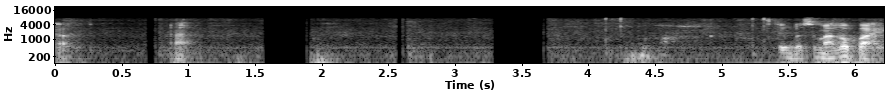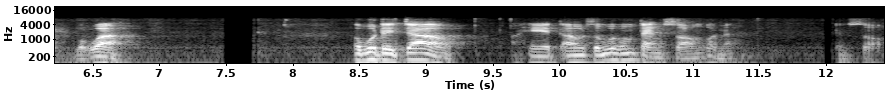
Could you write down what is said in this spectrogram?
ครับตึงตัสมาเข้าไป บอกว่า พระพุทธเจ้าเหตุเอาสมมุติผมแต่งสองก่อนนะแต่งสอง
